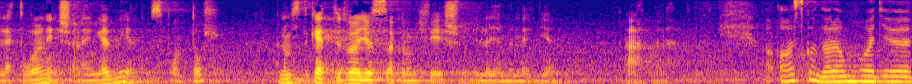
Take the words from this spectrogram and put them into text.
letolni és elengedni, ez fontos, hanem ezt a kettőt valahogy össze akarom így fésülni, hogy legyen benne egy ilyen átmenet. Azt gondolom, hogy,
